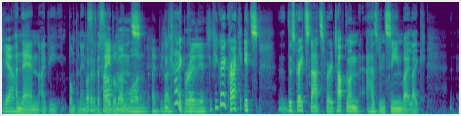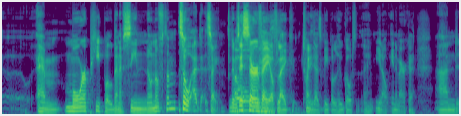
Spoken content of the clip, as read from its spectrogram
Yeah. and then I'd be bumping in but for the Top Fabelmans. Gun won, I'd be like, kinda- brilliant. If you great crack, it's there's great stats where Top Gun has been seen by like uh, um more people than have seen none of them. So uh, sorry, there was this Oh, survey yes. of like twenty thousand people who go to you know in America, and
